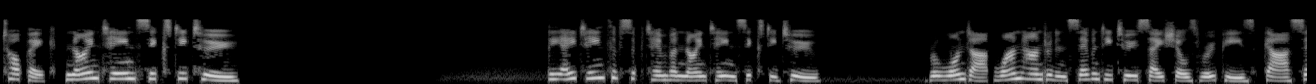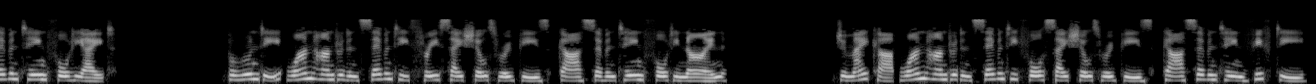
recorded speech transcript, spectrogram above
Topic 1962 The 18th of September 1962 Rwanda 172 Seychelles rupees GAR 1748 Burundi 173 Seychelles rupees, GAR 1749 Jamaica 174 Seychelles rupees, GAR 1750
